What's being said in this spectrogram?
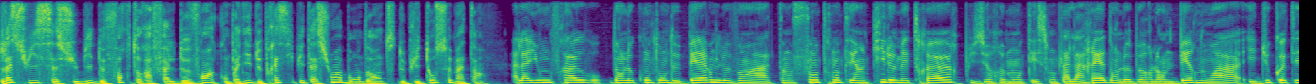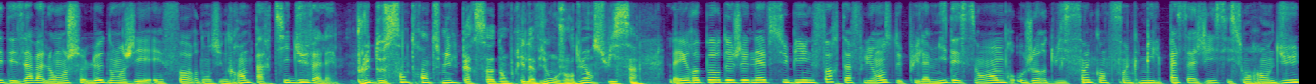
La Suisse subit de fortes rafales de vent accompagnées de précipitations abondantes depuis tôt ce matin. À la Jungfrau, dans le canton de Berne, le vent a atteint 131 km/h. Plusieurs remontées sont à l'arrêt dans l'Oberland bernois et du côté des avalanches, le danger est fort dans une grande partie du Valais. Plus de 130 000 personnes ont pris l'avion aujourd'hui en Suisse. L'aéroport de Genève subit une forte affluence depuis la mi-décembre. Aujourd'hui, 55 000 passagers s'y sont rendus,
